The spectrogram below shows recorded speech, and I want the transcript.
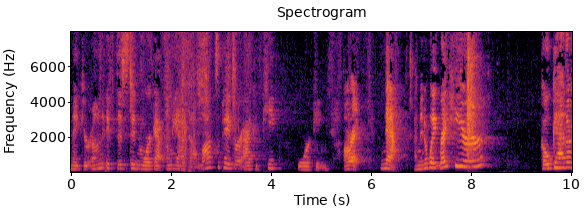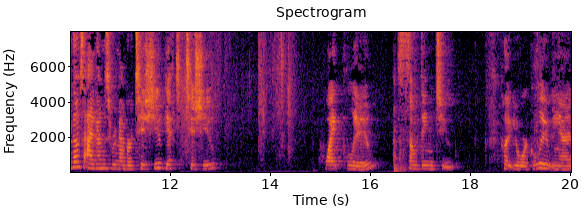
make your own. If this didn't work out for me, I've got lots of paper. I could keep working. All right, now I'm gonna wait right here. Go gather those items. Remember tissue, gift tissue, white glue, something to put your glue in,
